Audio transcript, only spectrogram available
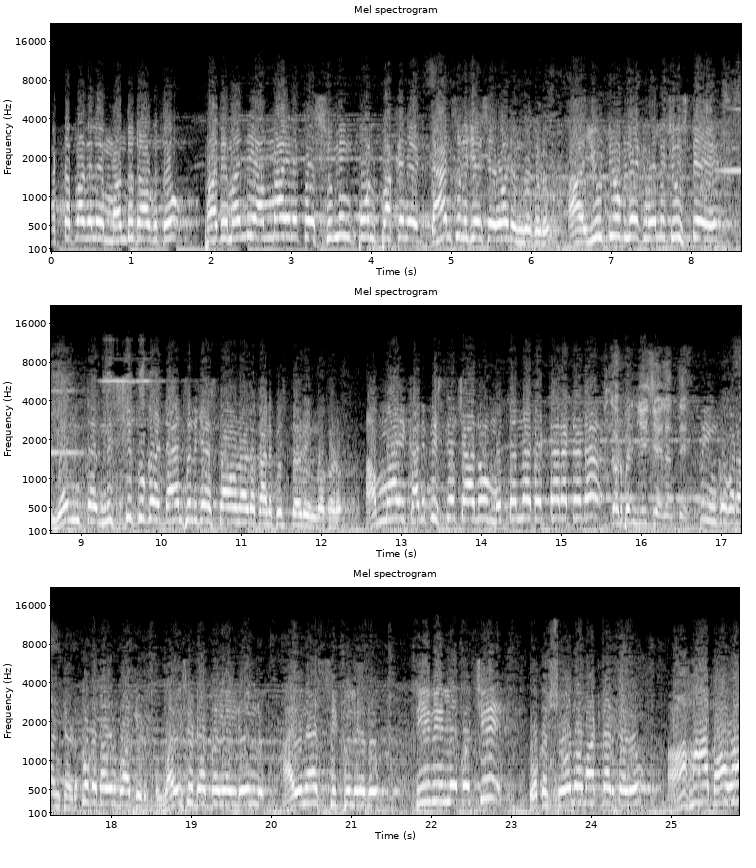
పట్టపగలే మందు తాగుతూ పది మంది అమ్మాయిలతో స్విమ్మింగ్ పూల్ పక్కనే డాన్సులు చేసేవాడు ఇంకొకడు. ఆ యూట్యూబ్లోకి వెళ్ళి చూస్తే ఎంత నిస్సిగ్గుగా డాన్సులు చేస్తా ఉన్నాడో కనిపిస్తాడు ఇంకొకడు. అమ్మాయి కనిపిస్తే చాలు ముద్దన్నా అంతే ఇంకొకడు అంటాడు ఒక దౌర్భాగ్యుడు. వయసు డెబ్బై ఐదేళ్ళు అయినా సిగ్గు లేదు. టీవీలోకి వచ్చి ఒక షోలో మాట్లాడతాడు ఆహా బావా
